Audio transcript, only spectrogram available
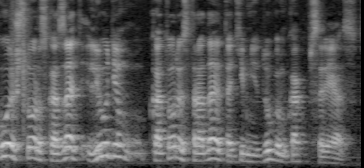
кое-что рассказать людям, которые страдают таким недугом, как псориаз.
